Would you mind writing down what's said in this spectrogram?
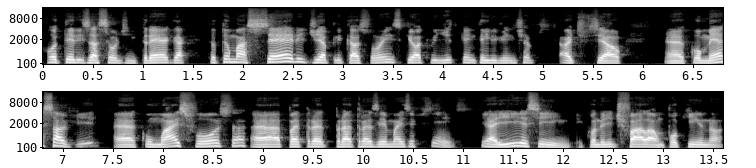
roteirização de entrega. Então, tem uma série de aplicações que eu acredito que a inteligência artificial é, começa a vir é, com mais força é, para tra trazer mais eficiência. E aí, assim, quando a gente fala um pouquinho no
